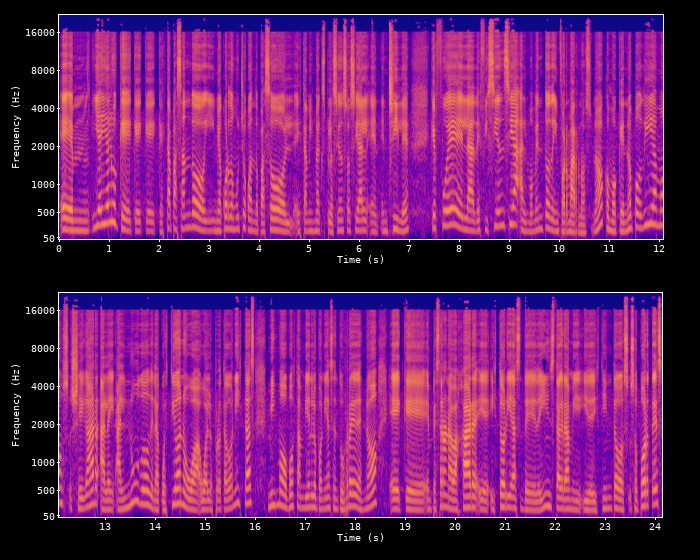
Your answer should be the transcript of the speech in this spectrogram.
Em, y hay algo que, está pasando, y me acuerdo mucho cuando pasó esta misma explosión social en Chile, que fue la deficiencia al momento de informarnos, ¿no? Como que no podíamos llegar al nudo de la cuestión o a, los protagonistas. Mismo vos también lo ponías en tus redes, ¿no? Eh, que empezaron a bajar eh, historias de, Instagram y, de distintos soportes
